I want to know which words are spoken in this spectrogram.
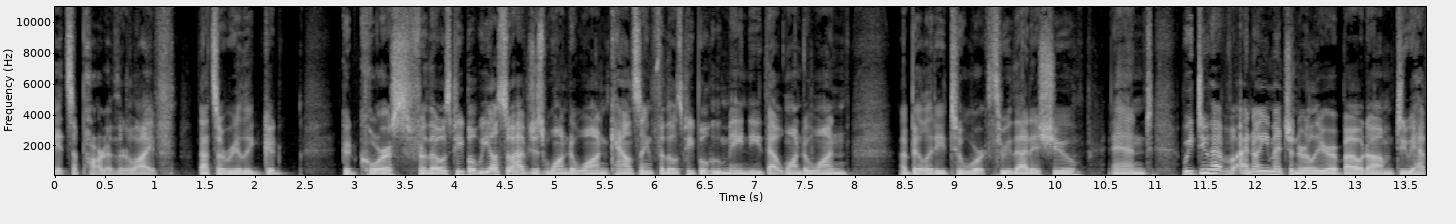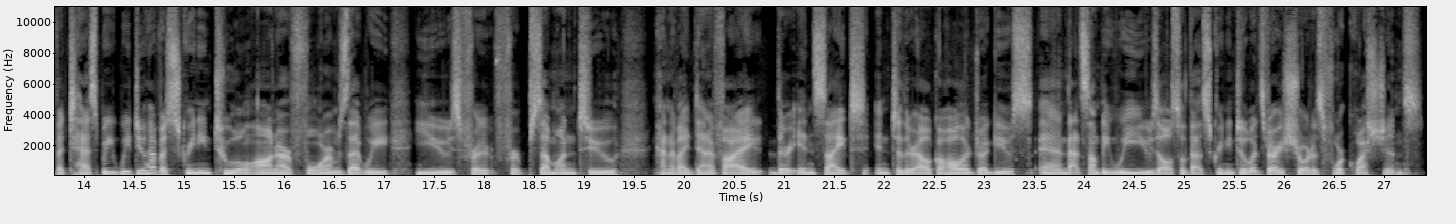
it's a part of their life that's a really good good course for those people. We also have just one to one counseling for those people who may need that one to one ability to work through that issue. And we do have, I know you mentioned earlier about um, do we have a test? We, we do have a screening tool on our forms that we use for, for someone to kind of identify their insight into their alcohol or drug use. And that's something we use also, that screening tool. But it's very short, it's four questions.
